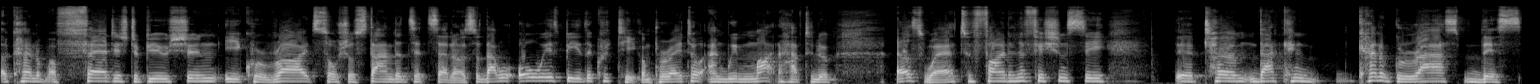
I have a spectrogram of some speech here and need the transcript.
a kind of a fair distribution, equal rights, social standards, etc. So, that will always be the critique on Pareto, and we might have to look elsewhere to find an efficiency uh, term that can kind of grasp this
